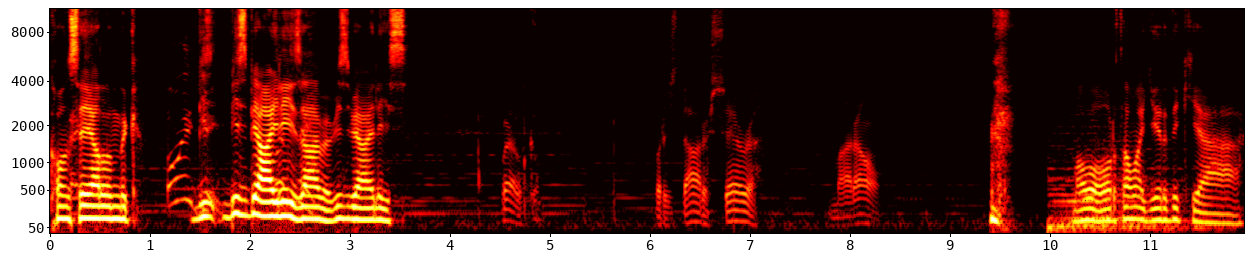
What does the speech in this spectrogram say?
Konseye alındık. Biz, biz bir aileyiz abi. Biz bir aileyiz. Baba ortama girdik ya.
